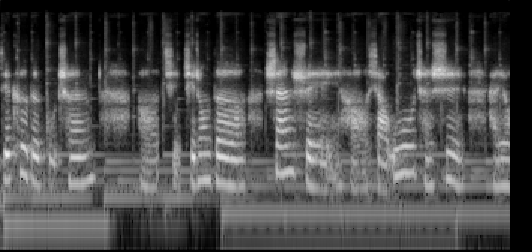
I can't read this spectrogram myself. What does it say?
捷克的古城，啊、其其中的山水，好小屋城市，还有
